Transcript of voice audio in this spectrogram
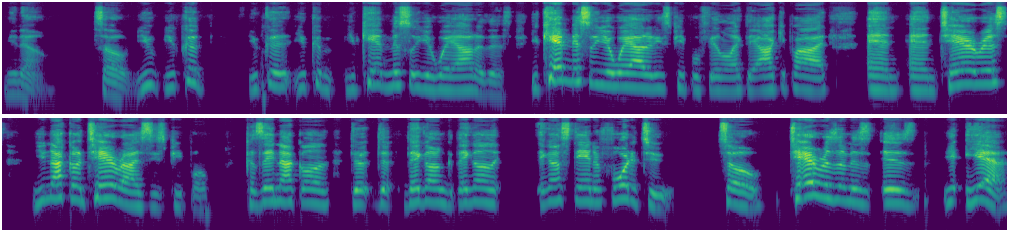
You know, so you you could you could you could you can't missile your way out of this. You can't missile your way out of these people feeling like they're occupied and and terrorists. You're not going to terrorize these people because they're not going to they're going they're going they're gonna stand in fortitude. So terrorism is is yeah,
